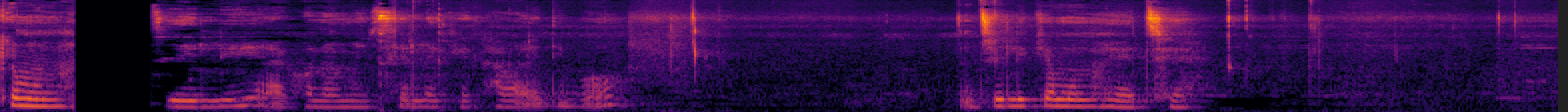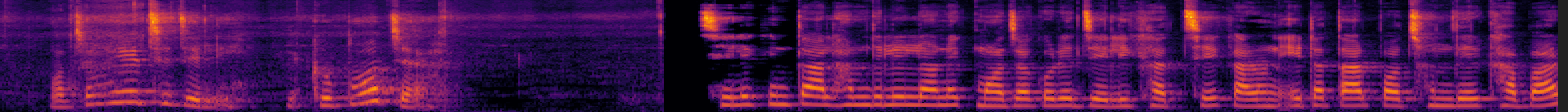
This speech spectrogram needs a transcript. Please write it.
কেমন? জেলি, এখন আমি ছেলেকে খাওয়াই দিব। জেলি কেমন হয়েছে? মজা হয়েছে জেলি? খুব মজা। ছেলে কিন্তু আলহামদুলিল্লাহ অনেক মজা করে জেলি খাচ্ছে, কারণ এটা তার পছন্দের খাবার।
